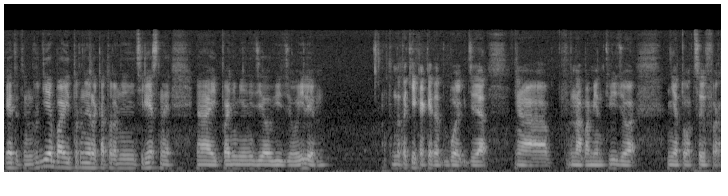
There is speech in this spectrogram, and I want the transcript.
этот и на другие бои турнира, которые мне не интересны, э, и по ним я не делал видео. Или на такие, как этот бой, где э, на момент видео нету цифр.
